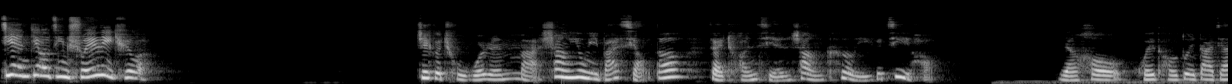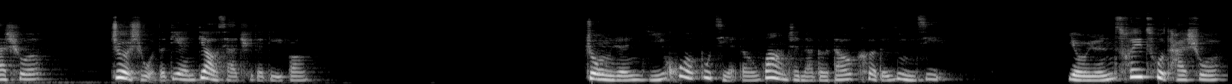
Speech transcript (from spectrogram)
剑掉进水里去了！”这个楚国人马上用一把小刀在船舷上刻了一个记号，然后回头对大家说：“这是我的剑掉下去的地方。”众人疑惑不解地望着那个刀刻的印记，有人催促他说：“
